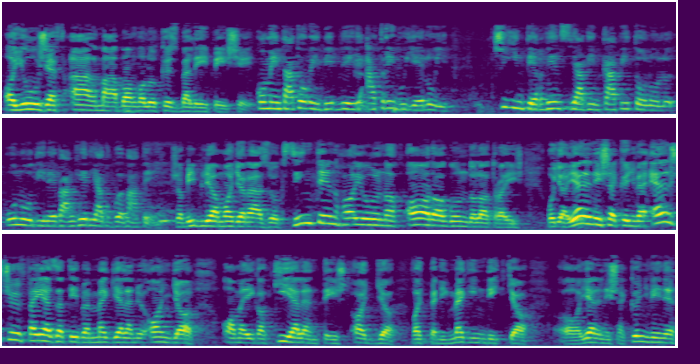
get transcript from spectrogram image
a József álmában való közbelépését. Comentatorii Bibliei atribuie lui și intervenția din capitolul 1 din Evanghelia după Matei. És a Biblia magyarázók szintén hajolnak arra a gondolatra is, hogy a jelenések könyve első fejezetében megjelenő angyal, amelyik a kijelentést adja, vagy pedig megindítja a jelenések könyvénél,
